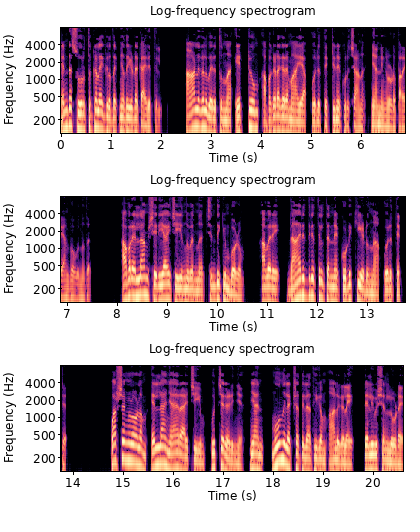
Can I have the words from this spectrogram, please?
എന്റെ സുഹൃത്തുക്കളെ കൃതജ്ഞതയുടെ കാര്യത്തിൽ ആളുകൾ വരുത്തുന്ന ഏറ്റവും അപകടകരമായ ഒരു തെറ്റിനെക്കുറിച്ചാണ് ഞാൻ നിങ്ങളോട് പറയാൻ പോകുന്നത്. അവരെല്ലാം ശരിയായി ചെയ്യുന്നുവെന്ന് ചിന്തിക്കുമ്പോഴും അവരെ ദാരിദ്ര്യത്തിൽ തന്നെ കുടുക്കിയിടുന്ന ഒരു തെറ്റ്. വർഷങ്ങളോളം എല്ലാ ഞായറാഴ്ചയും ഉച്ചകഴിഞ്ഞ് ഞാൻ മൂന്ന് ലക്ഷത്തിലധികം ആളുകളെ ടെലിവിഷനിലൂടെ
